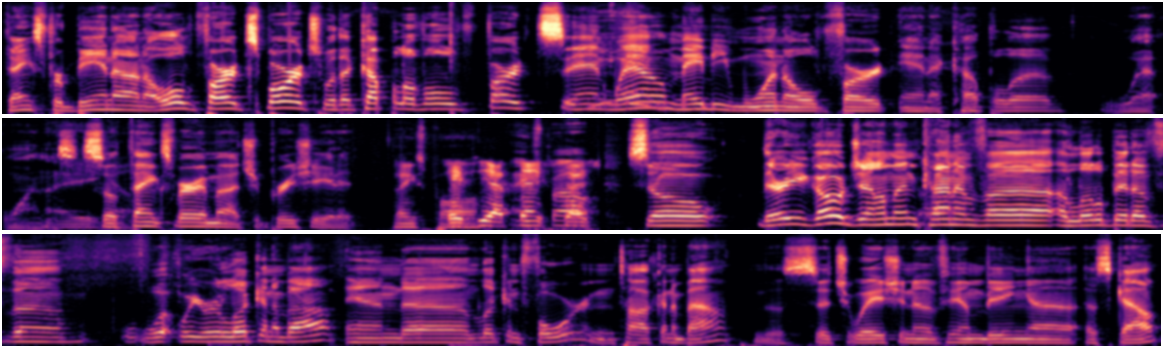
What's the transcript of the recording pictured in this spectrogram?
thanks for being on Old Fart Sports with a couple of old farts, and well, maybe one old fart and a couple of wet ones. So go. thanks very much. Appreciate it. Thanks, Paul. Hey, yeah, thanks, Paul. guys. So there you go, gentlemen. Kind of uh, a little bit of uh, what we were looking about and uh, looking for and talking about the situation of him being a, a scout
